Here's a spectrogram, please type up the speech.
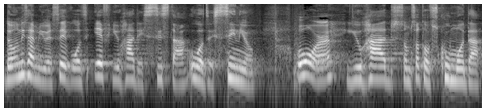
The only time you were safe was if you had a sister who was a senior, or you had some sort of school mother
